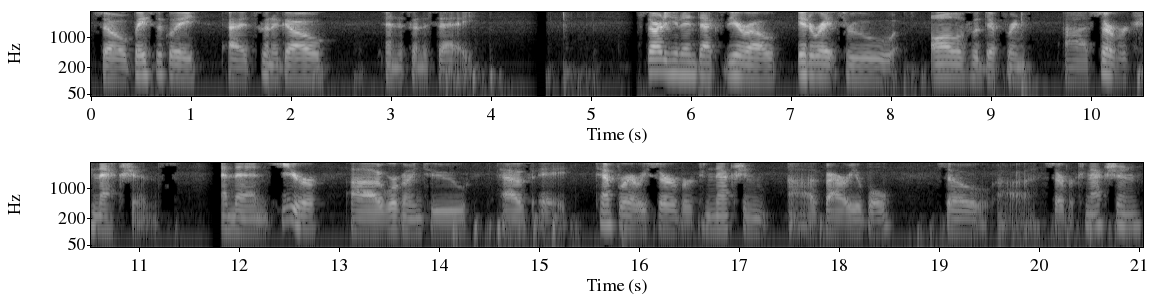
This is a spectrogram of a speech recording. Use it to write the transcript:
So basically, uh, it's going to go and it's going to say starting at index 0, iterate through all of the different uh, server connections. And then here, uh, we're going to have a temporary server connection uh, variable. So uh, server connection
